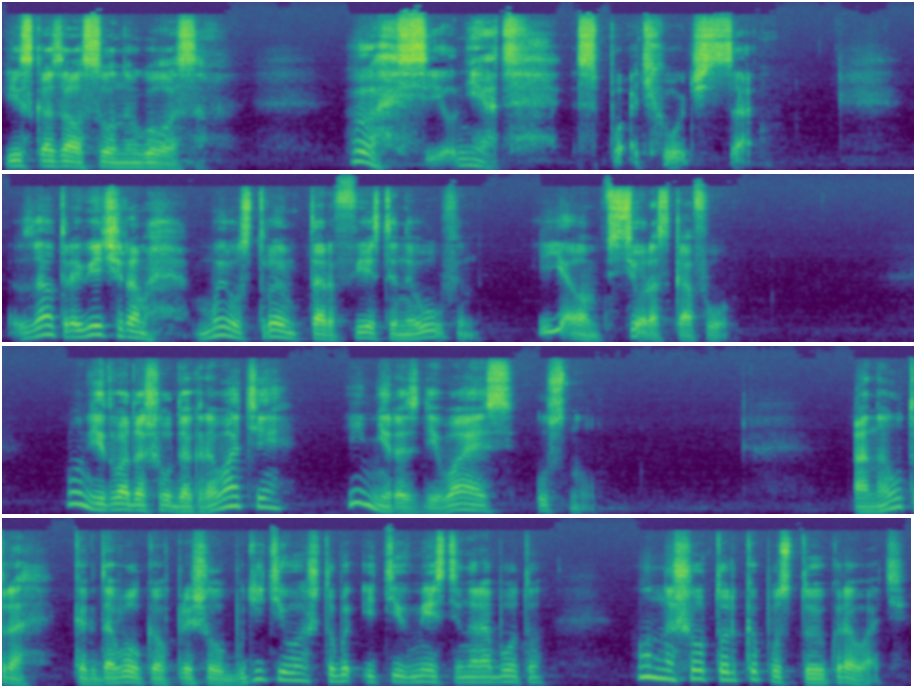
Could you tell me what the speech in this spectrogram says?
и сказал сонным голосом. «Ох, сил нет, спать хочется. Завтра вечером мы устроим торфестен и уфен, и я вам все раскафу». Он едва дошел до кровати и, не раздеваясь, уснул. А на утро, когда Волков пришел будить его, чтобы идти вместе на работу, он нашел только пустую кровать.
